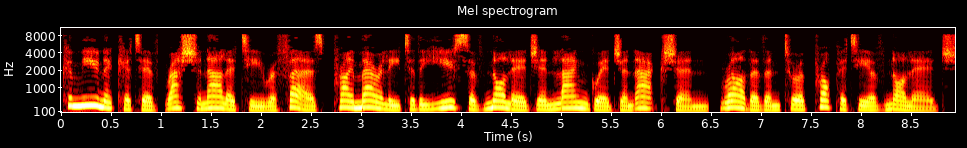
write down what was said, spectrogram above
Communicative rationality refers primarily to the use of knowledge in language and action, rather than to a property of knowledge.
